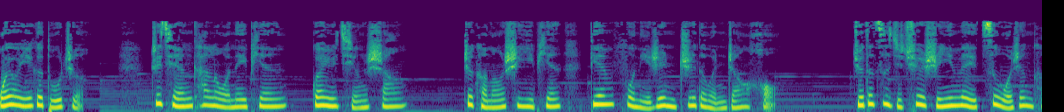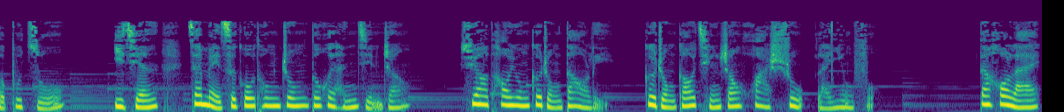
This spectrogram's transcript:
我有一个读者，之前看了我那篇关于情商。这可能是一篇颠覆你认知的文章后，觉得自己确实因为自我认可不足，以前在每次沟通中都会很紧张，需要套用各种道理、各种高情商话术来应付。但后来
